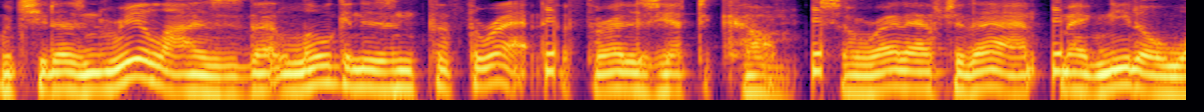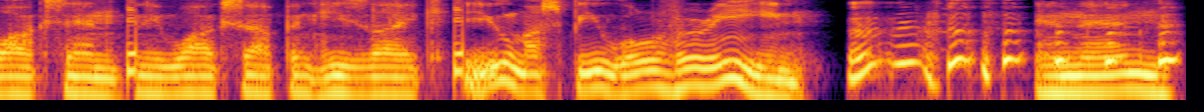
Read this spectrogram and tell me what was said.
What she doesn't realize is that Logan isn't the threat. The threat is yet to come. So right after that, Magneto walks in and he walks up and he's like, "You must be Wolverine." And then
